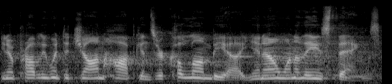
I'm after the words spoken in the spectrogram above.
You know, probably went to John Hopkins or Columbia, you know, one of these things.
